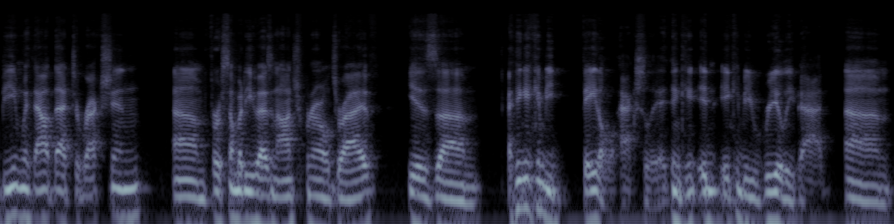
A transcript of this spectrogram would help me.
being without that direction um, for somebody who has an entrepreneurial drive is um, I think it can be fatal actually. I think it, it can be really bad. Um,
